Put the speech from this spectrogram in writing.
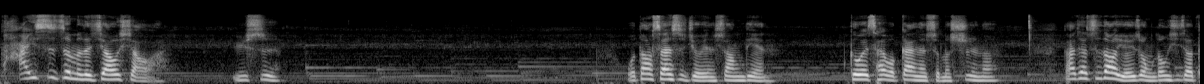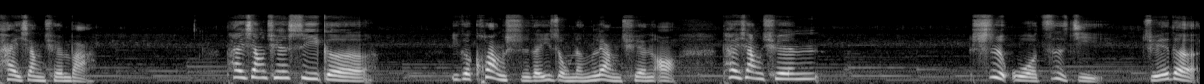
还是这么的娇小啊。于是，我到三十九元商店，各位猜我干了什么事呢？大家知道有一种东西叫太项圈吧？太项圈是一个一个矿石的一种能量圈哦。太项圈。是我自己觉得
